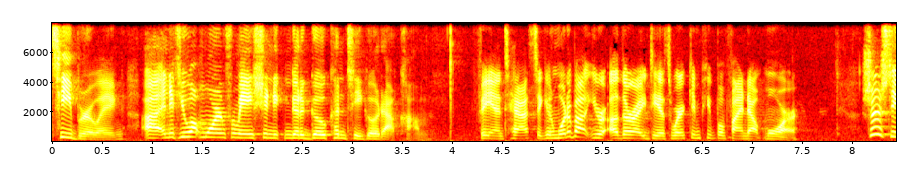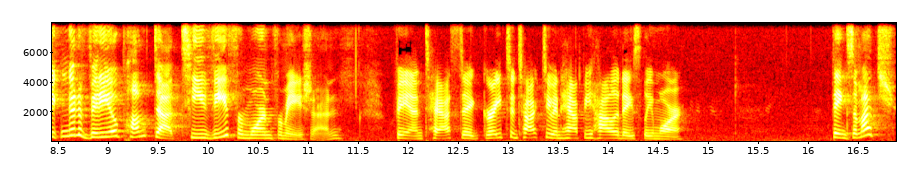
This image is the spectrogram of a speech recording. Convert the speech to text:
tea brewing. Uh, and if you want more information, you can go to gocontigo.com. Fantastic. And what about your other ideas? Where can people find out more? Sure, so you can go to videopump.tv for more information. Fantastic. Great to talk to you and happy holidays, Limor. Thanks so much.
